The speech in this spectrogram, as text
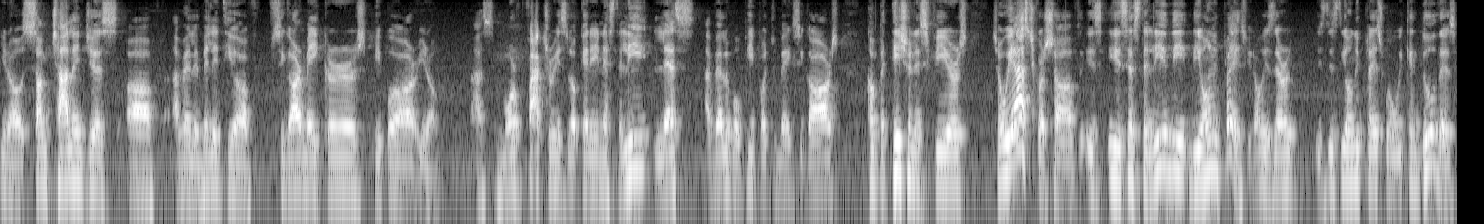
you know, some challenges of availability of cigar makers, people are, you know, as more factories located in Esteli, less available people to make cigars. Competition is fierce. So we ask ourselves: Is is Esteli the, the only place? You know, is there is this the only place where we can do this?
